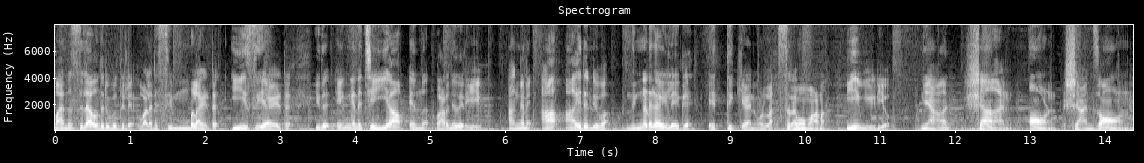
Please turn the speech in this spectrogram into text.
മനസ്സിലാവുന്ന രൂപത്തിൽ വളരെ സിമ്പിളായിട്ട് ഈസി ആയിട്ട് ഇത് എങ്ങനെ ചെയ്യാം എന്ന് പറഞ്ഞു തരികയും അങ്ങനെ ആ ആയിരം രൂപ നിങ്ങളുടെ കയ്യിലേക്ക് എത്തിക്കാനുമുള്ള ശ്രമമാണ് ഈ വീഡിയോ. ഞാൻ ഷാൻ ഓൺ ഷാൻസ് ഓൺ.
